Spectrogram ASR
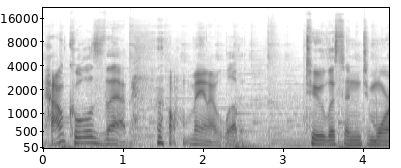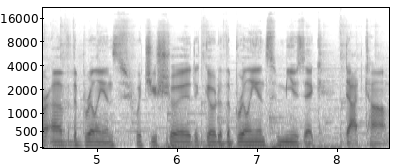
How cool is that? Oh man, I love it. To listen to more of The Brilliance, which you should go to thebrilliancemusic.com.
